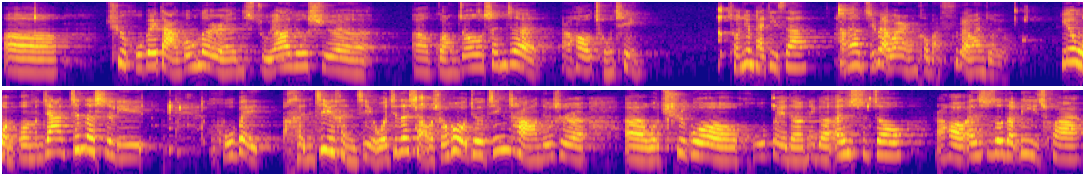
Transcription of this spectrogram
呃，去湖北打工的人主要就是呃广州、深圳，然后重庆，重庆排第三，好像几百万人口吧，四百万左右。因为我我们家真的是离湖北很近很近，我记得小时候就经常就是，呃，我去过湖北的那个恩施州，然后恩施州的利川，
